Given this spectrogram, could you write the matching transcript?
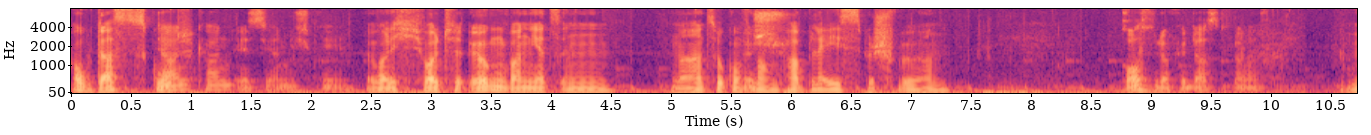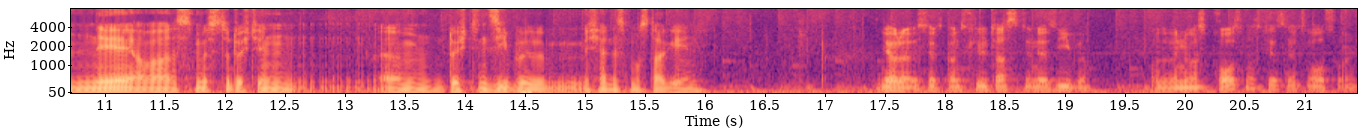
Oh, das ist gut. Dann kann es ja nicht gehen. Weil ich wollte irgendwann jetzt in naher Zukunft noch ein Besch- paar Blaze beschwören. Brauchst du dafür Dust oder was? Nee, aber das müsste durch den ähm, durch den Siebelmechanismus da gehen. Ja, da ist jetzt ganz viel Dust in der Siebe. Also wenn du was brauchst, musst du jetzt jetzt rausholen.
